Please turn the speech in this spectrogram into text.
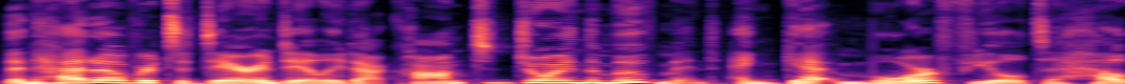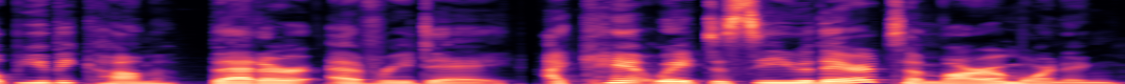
Then head over to darrendaily.com to join the movement and get more fuel to help you become better every day. I can't wait to see you there tomorrow morning.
